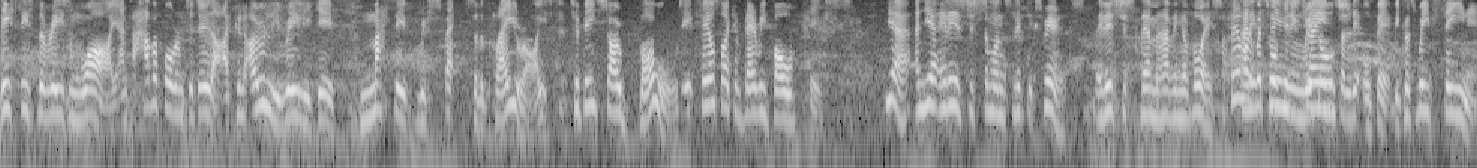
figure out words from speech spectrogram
this is the reason why, and to have a forum to do that, I can only really give massive respect to the playwright to be so bold. It feels like a very bold piece. Yeah, and yet it is just someone's lived experience. It is just them having a voice. I feel like it we're talking in riddles a little bit because we've seen it,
